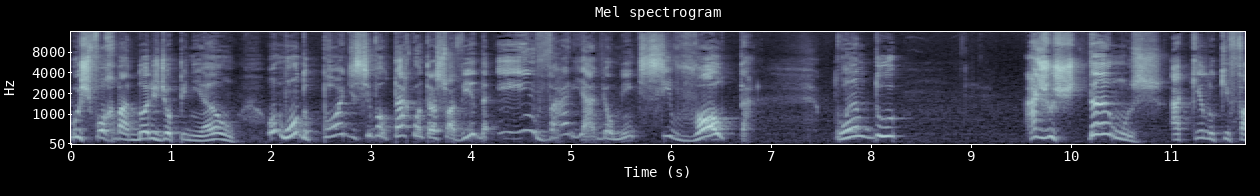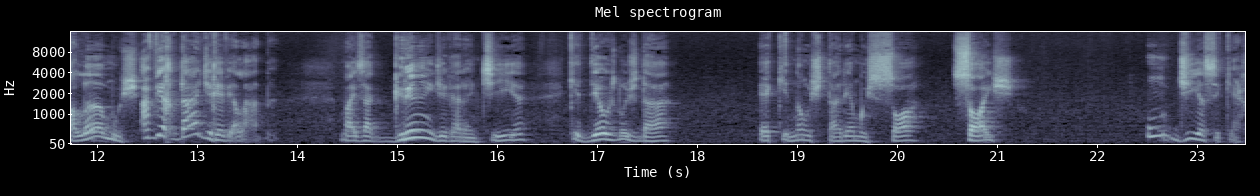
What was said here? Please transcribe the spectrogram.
os formadores de opinião, o mundo pode se voltar contra a sua vida e invariavelmente se volta quando ajustamos aquilo que falamos à verdade revelada. Mas a grande garantia que Deus nos dá é que não estaremos só, sós, um dia sequer.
